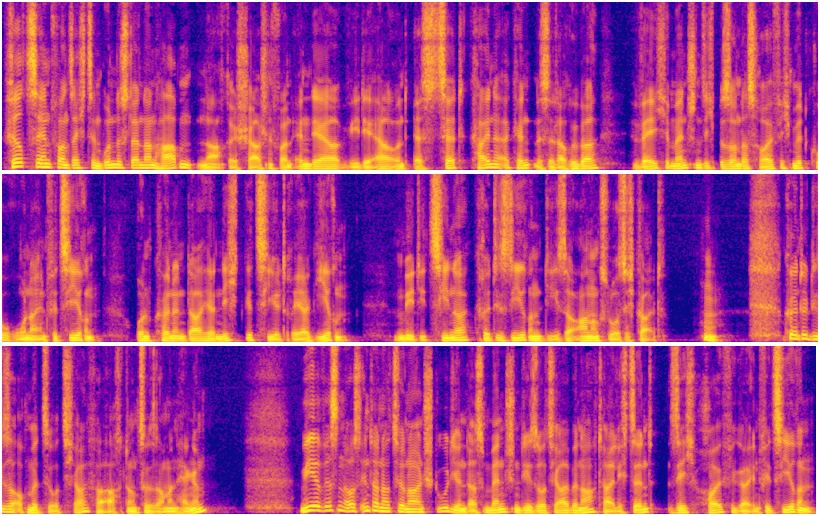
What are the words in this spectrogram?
14 von 16 Bundesländern haben nach Recherchen von NDR, WDR und SZ keine Erkenntnisse darüber, welche Menschen sich besonders häufig mit Corona infizieren und können daher nicht gezielt reagieren. Mediziner kritisieren diese Ahnungslosigkeit. Hm. Könnte diese auch mit Sozialverachtung zusammenhängen? Wir wissen aus internationalen Studien, dass Menschen, die sozial benachteiligt sind, sich häufiger infizieren,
